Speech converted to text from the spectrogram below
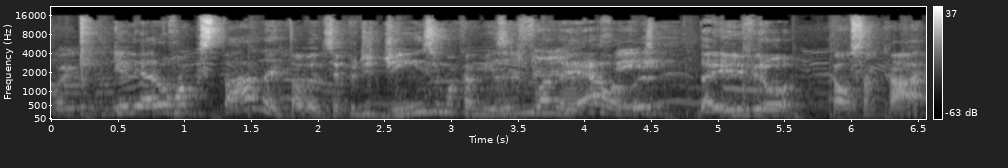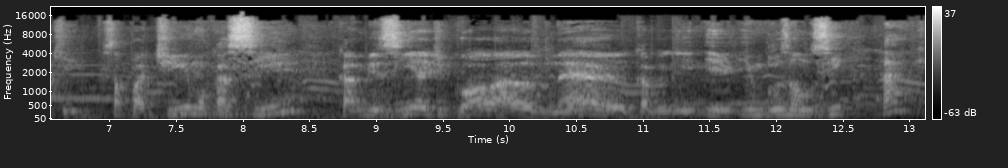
foi. Porque ele era o rockstar, né? Ele tava sempre de jeans e uma camisa de flanela, Uhum, sim. coisa. Daí ele virou calça caque, sapatinho, mocassim, camisinha de gola, né? E, e- e um blusãozinho. Ah, que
